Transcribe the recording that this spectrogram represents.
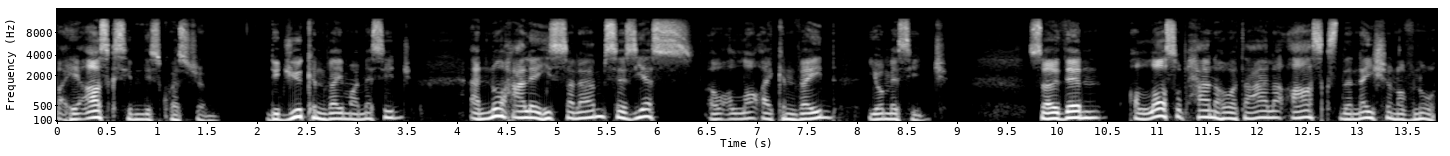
But He asks him this question Did you convey my message? And Nuh alayhi salam says, Yes, O Allah, I conveyed your message. So then Allah subhanahu wa ta'ala asks the nation of Nuh,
